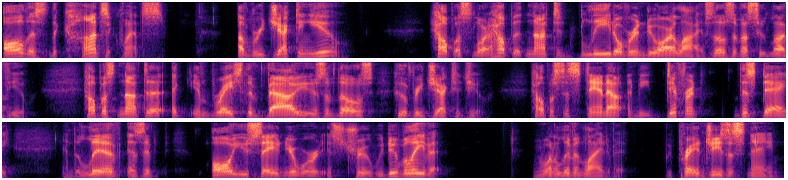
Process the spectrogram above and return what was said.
all this, the consequence of rejecting you. Help us, Lord. Help it not to bleed over into our lives, those of us who love you. Help us not to eh, embrace the values of those who have rejected you. Help us to stand out and be different this day and to live as if all you say in your word is true. We do believe it. We want to live in light of it. We pray in Jesus' name.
